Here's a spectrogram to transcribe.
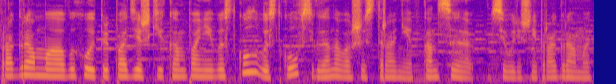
Программа выходит при поддержке компании «Весткол». «Весткол» всегда на вашей стороне. В конце сегодняшней программы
